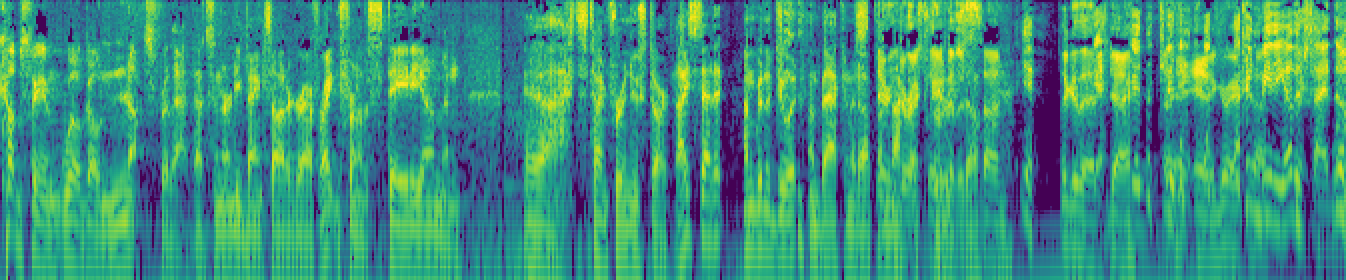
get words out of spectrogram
Cubs fan, will go nuts for that. That's an Ernie Banks autograph right in front of the stadium, and yeah, it's time for a new start. I said it. I'm going to do it. I'm backing it up. I'm Staring not directly Chris into the Caruso. sun. Yeah. Look at that Yeah, guy. good- good. Yeah, great Couldn't job. be the other side though.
